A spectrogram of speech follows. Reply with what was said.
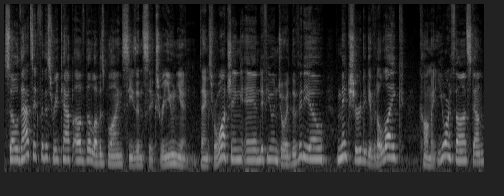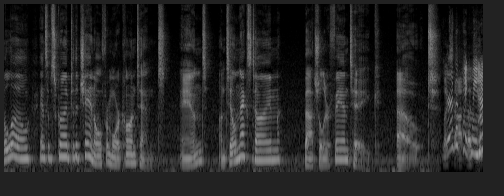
so that's it for this recap of the Love is Blind Season 6 reunion. Thanks for watching, and if you enjoyed the video, make sure to give it a like, comment your thoughts down below, and subscribe to the channel for more content. And until next time, Bachelor Fantake out. You're the pick me. You're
